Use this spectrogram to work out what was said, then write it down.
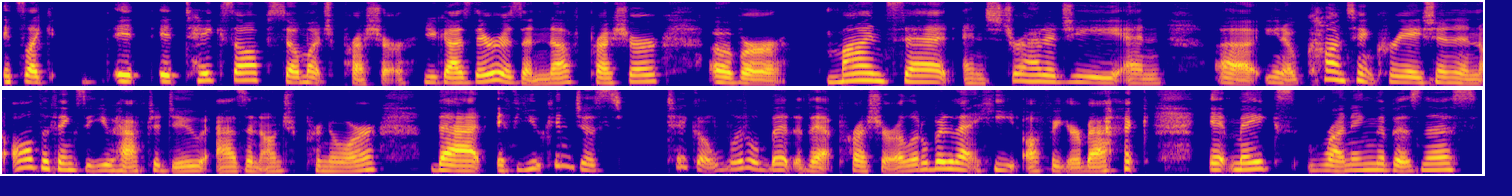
it's like it it takes off so much pressure. You guys, there is enough pressure over mindset and strategy and uh, you know content creation and all the things that you have to do as an entrepreneur that if you can just take a little bit of that pressure a little bit of that heat off of your back it makes running the business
